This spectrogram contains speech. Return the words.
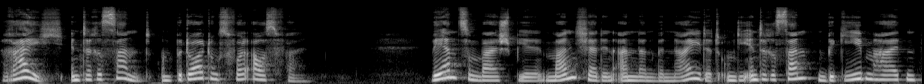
reich, interessant und bedeutungsvoll ausfallen. Während zum Beispiel mancher den anderen beneidet um die interessanten Begebenheiten,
